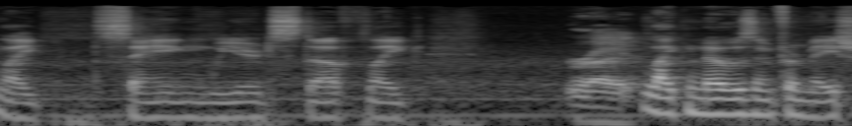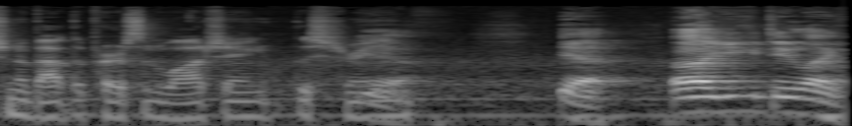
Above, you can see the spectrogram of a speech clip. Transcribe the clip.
like saying weird stuff like Right. like knows information about the person watching the stream. Yeah. Yeah. Uh, you could do like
